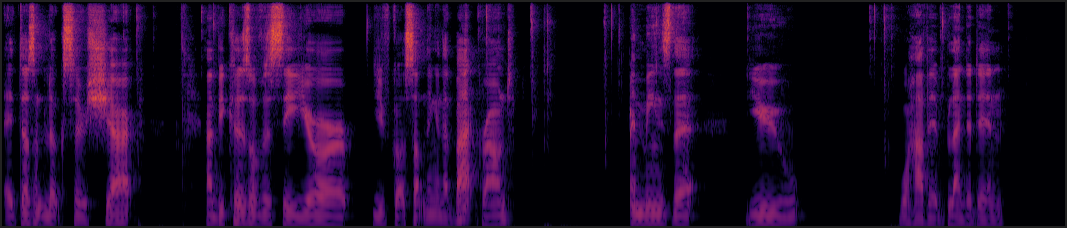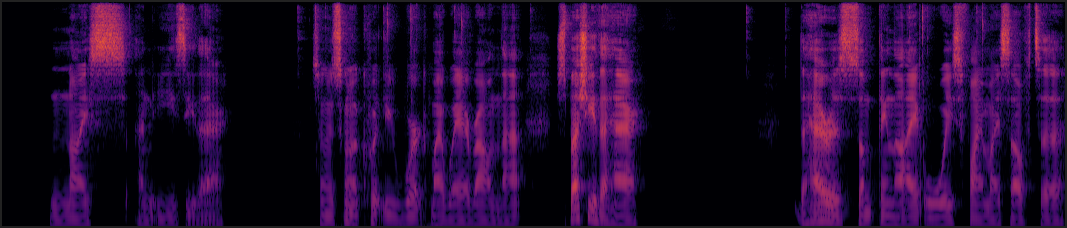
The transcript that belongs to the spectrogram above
It doesn't look so sharp. And because obviously you're you've got something in the background, it means that you will have it blended in nice and easy there. So I'm just going to quickly work my way around that, especially the hair. The hair is something that I always find myself to...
